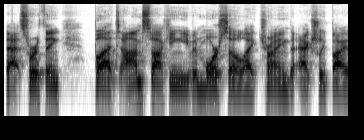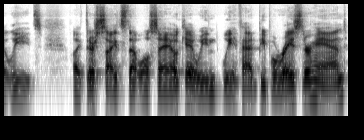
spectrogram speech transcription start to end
that sort of thing. But I'm talking even more so like trying to actually buy leads. Like there's sites that will say, okay, we we've had people raise their hand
